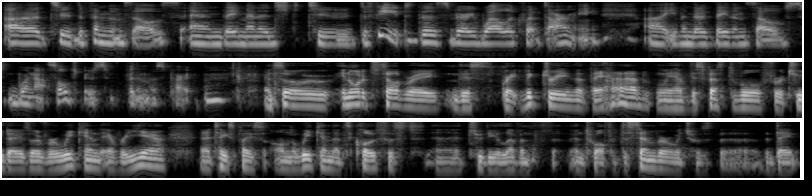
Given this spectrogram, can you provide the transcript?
uh, to defend themselves. And they managed to defeat this very well equipped army uh, even though they themselves were not soldiers for the most part. And so in order to celebrate this great victory that they had we have this festival for two days over a weekend every year and it takes place on the weekend that's closest uh, to the 11th and 12th of December, which was the, the date,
